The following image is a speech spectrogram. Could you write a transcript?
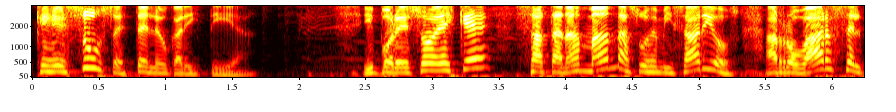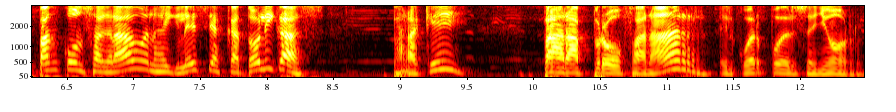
que Jesús está en la Eucaristía. Y por eso es que Satanás manda a sus emisarios a robarse el pan consagrado en las iglesias católicas. ¿Para qué? Para profanar el cuerpo del Señor.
